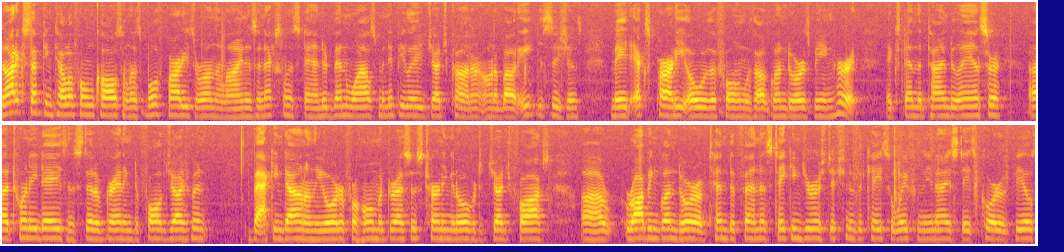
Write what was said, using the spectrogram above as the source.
Not accepting telephone calls unless both parties are on the line is an excellent standard. Ben Wiles manipulated Judge Connor on about eight decisions made ex parte over the phone without Glendora's being heard extend the time to answer uh, 20 days instead of granting default judgment, backing down on the order for home addresses, turning it over to Judge Fox, uh, robbing Glendora of 10 defendants, taking jurisdiction of the case away from the United States Court of Appeals,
